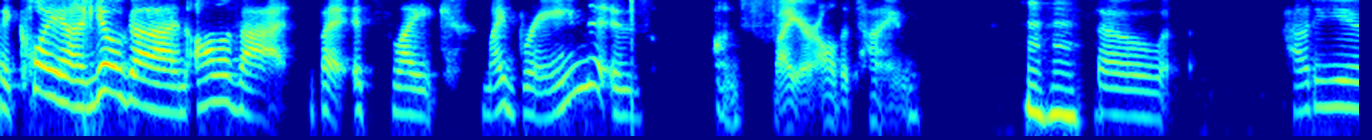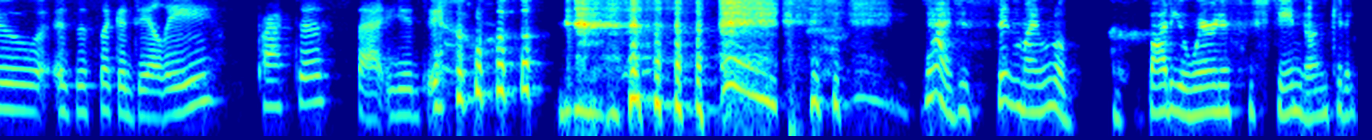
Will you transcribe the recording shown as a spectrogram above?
like Qoya and yoga and all of that but it's like my brain is on fire all the time mm-hmm. so how do you, is this like a daily practice that you do? yeah, I just sit in my little body awareness machine. No, I'm kidding.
